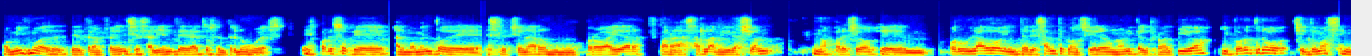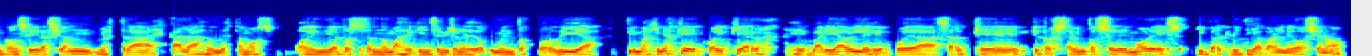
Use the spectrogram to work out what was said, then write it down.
O mismo de, transferencia saliente de datos entre nubes. Es por eso que al momento de seleccionar un provider para hacer la migración, nos pareció, eh, por un lado, interesante considerar una única alternativa y por otro, si tomas en consideración nuestra escala, donde estamos hoy en día procesando más de 15 millones de documentos por día, ¿Te imaginas que cualquier eh, variable que pueda hacer que el procesamiento se demore es hipercrítica para el negocio, ¿no?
